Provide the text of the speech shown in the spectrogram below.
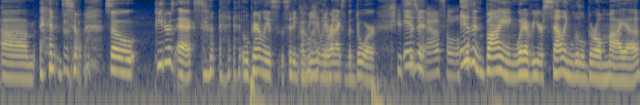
Um, and so, so Peter's ex, who apparently is sitting conveniently right next to the door, She's isn't such an asshole. isn't buying whatever you're selling, little girl Maya.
